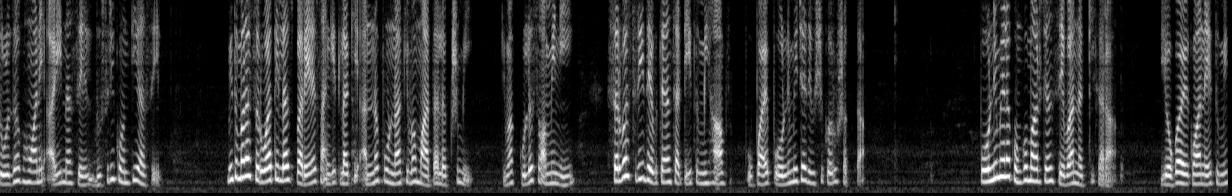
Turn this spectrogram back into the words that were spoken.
तुळजाभवानी आई नसेल दुसरी कोणती असेल मी तुम्हाला सुरुवातीलाच पर्याय सांगितला की अन्नपूर्णा किंवा माता लक्ष्मी किंवा कुलस्वामिनी सर्व स्त्री देवतांसाठी तुम्ही हा उपाय पौर्णिमेच्या दिवशी करू शकता. पौर्णिमेला कुंकुमार्चन सेवा नक्की करा. योगायोगाने तुम्ही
